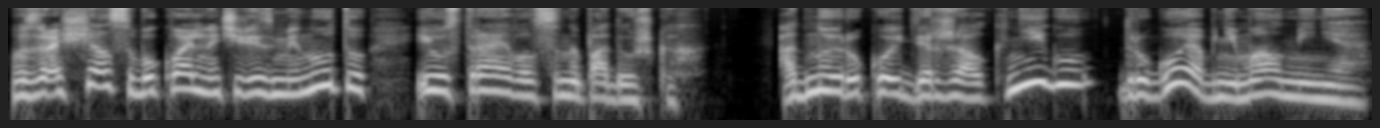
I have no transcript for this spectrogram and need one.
Возвращался буквально через минуту и устраивался на подушках. Одной рукой держал книгу, другой обнимал меня.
